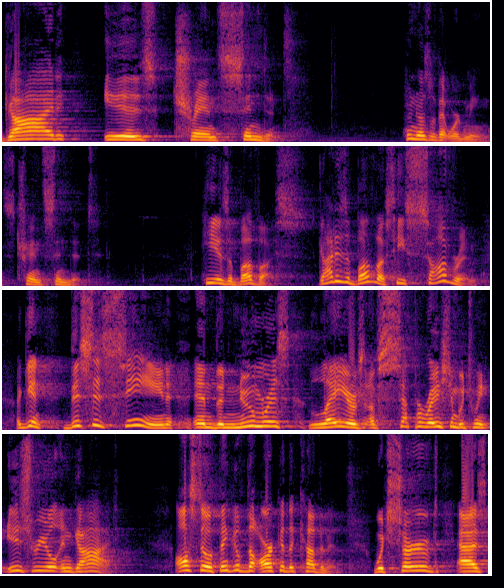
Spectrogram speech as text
God is transcendent. Who knows what that word means? Transcendent. He is above us. God is above us. He's sovereign. Again, this is seen in the numerous layers of separation between Israel and God. Also, think of the Ark of the Covenant, which served as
